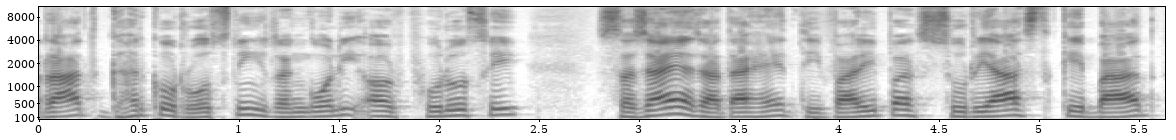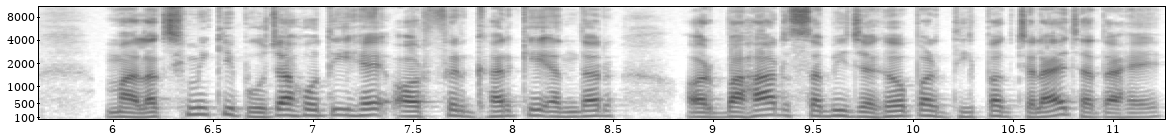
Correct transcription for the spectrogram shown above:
रात घर को रोशनी, रंगोली और फूलों से सजाया जाता है। दिवाली पर सूर्यास्त के बाद माँ लक्ष्मी की पूजा होती है और फिर घर के अंदर और बाहर सभी जगहों पर दीपक जलाया जाता है।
